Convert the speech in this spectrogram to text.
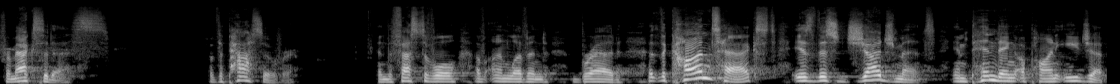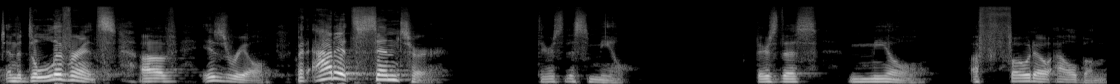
from Exodus of the Passover and the festival of unleavened bread. The context is this judgment impending upon Egypt and the deliverance of Israel. But at its center, there's this meal. There's this meal, a photo album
